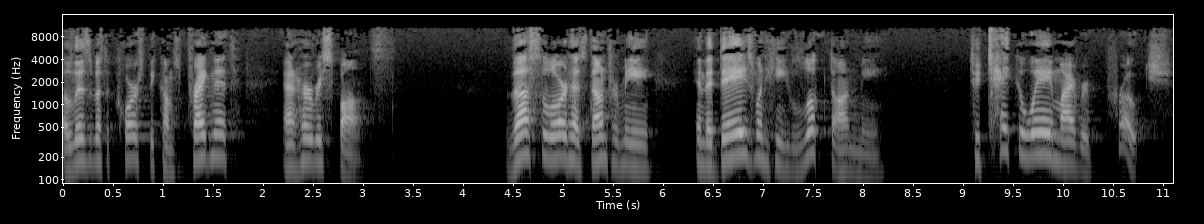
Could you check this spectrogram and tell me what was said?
Elizabeth, of course, becomes pregnant, and her response Thus the Lord has done for me in the days when he looked on me to take away my reproach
